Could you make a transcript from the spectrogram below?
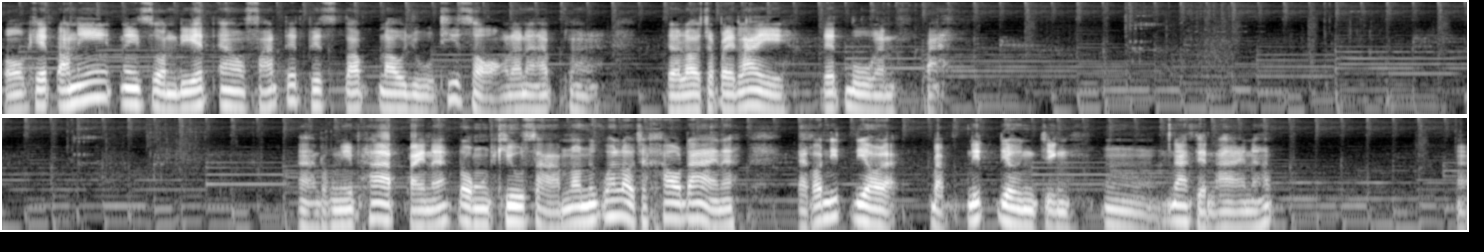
โอเค ตอนนี้ในส่วน DSL Fastest Pit Stop เราอยู่ที่ 2 แล้วนะครับ เดี๋ยวเราจะไปไล่ Red Bull กันไปอ่าตรงนี้พลาดไปนะ ตรง Q3 เรานึกว่าเราจะเข้าได้นะ แต่ก็นิดเดียวแหละ แบบนิดเดียวจริง ๆ อืม น่าเสียดายนะครับ อ่า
